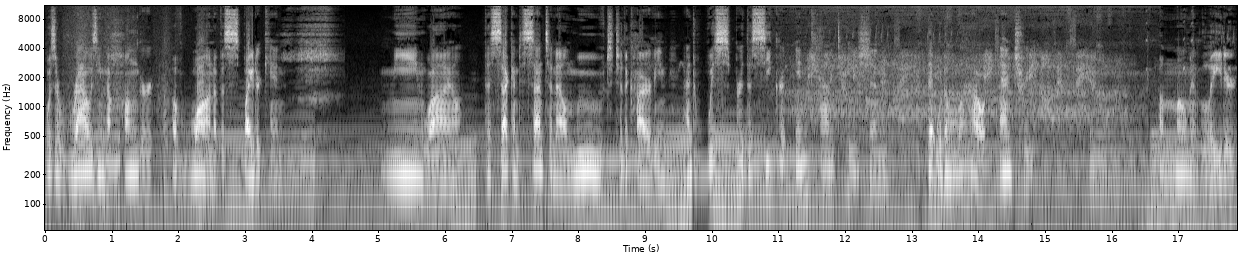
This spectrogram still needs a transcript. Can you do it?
was arousing the hunger of one of the spiderkin. Meanwhile, the second sentinel moved to the carving and whispered the secret incantation that would allow entry. A moment later,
